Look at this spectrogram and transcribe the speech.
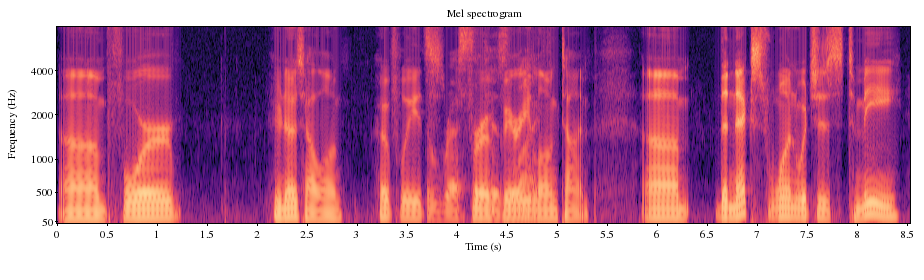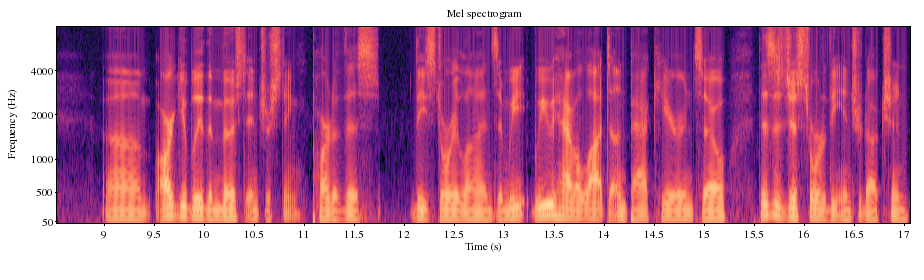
um, for who knows how long. Hopefully, it's for a very life. long time. Um, the next one, which is to me, um, arguably the most interesting part of this these storylines, and we we have a lot to unpack here, and so this is just sort of the introduction.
